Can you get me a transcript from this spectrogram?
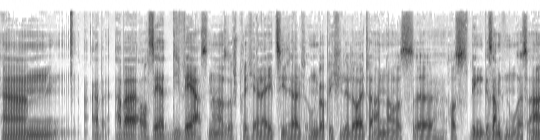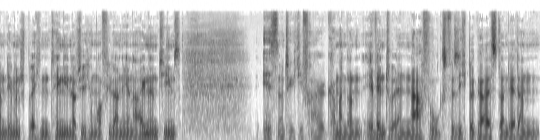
Ähm, aber, aber auch sehr divers, ne? Also sprich, LA zieht halt unglaublich viele Leute an aus, äh, aus den gesamten USA und dementsprechend hängen die natürlich immer viel an ihren eigenen Teams ist natürlich die Frage, kann man dann eventuell Nachwuchs für sich begeistern, der dann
